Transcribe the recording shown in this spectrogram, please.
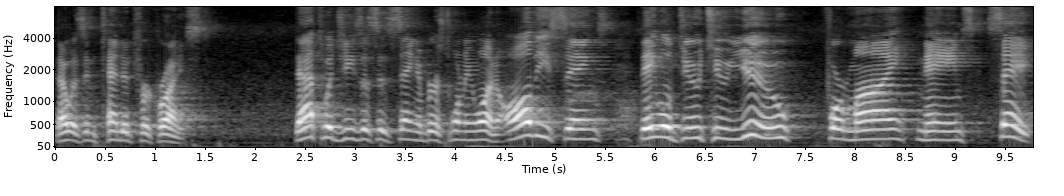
that was intended for Christ. That's what Jesus is saying in verse 21. All these things they will do to you for my name's sake.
